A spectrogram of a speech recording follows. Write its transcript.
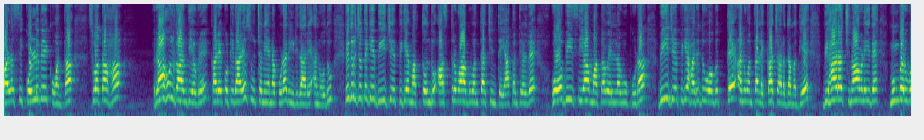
ಬಳಸಿಕೊಳ್ಳಬೇಕು ಅಂತ ಸ್ವತಃ ರಾಹುಲ್ ಗಾಂಧಿ ಅವರೇ ಕರೆ ಕೊಟ್ಟಿದ್ದಾರೆ, ಸೂಚನೆಯನ್ನ ಕೂಡ ನೀಡಿದ್ದಾರೆ ಅನ್ನೋದು. ಇದರ ಜೊತೆಗೆ ಬಿಜೆಪಿಗೆ ಮತ್ತೊಂದು ಅಸ್ತ್ರವಾಗುವಂತ ಚಿಂತೆ. ಯಾಕಂತ ಹೇಳಿದ್ರೆ ಒಬಿಸಿಯ ಮತವೆಲ್ಲವೂ ಕೂಡ ಬಿಜೆಪಿಗೆ ಹರಿದು ಹೋಗುತ್ತೆ ಅನ್ನುವಂತ ಲೆಕ್ಕಾಚಾರದ ಮಧ್ಯೆ ಬಿಹಾರ ಚುನಾವಣೆ ಇದೆ. ಮುಂಬರುವ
